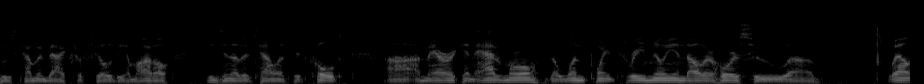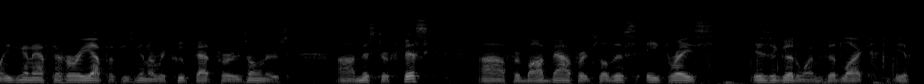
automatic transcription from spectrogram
who's coming back for Phil D'Amato. He's another talented colt. Uh, American Admiral, the $1.3 million horse who, uh, well, he's going to have to hurry up if he's going to recoup that for his owners. Uh, Mr. Fisk uh, for Bob Baffert. So this eighth race is a good one. Good luck if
